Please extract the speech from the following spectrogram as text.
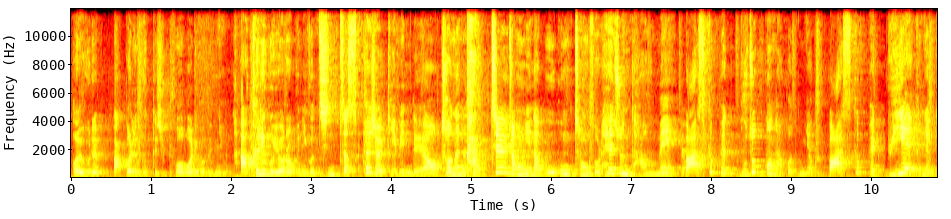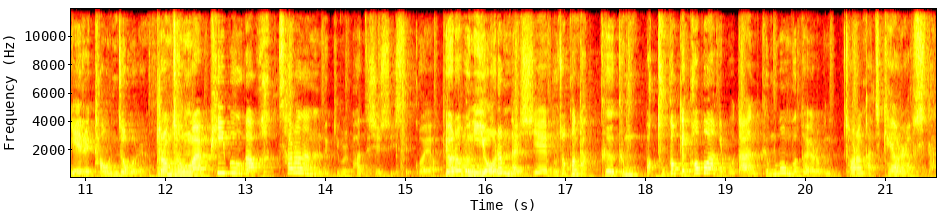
얼굴에 막걸리 붓듯이 부어버리거든요. 아 그리고 여러분 이건 진짜 스페셜 팁인데요. 저는 각질 정리나 모공 청소를 해준 다음에 마스크팩 무조건 하거든요. 그 마스크팩 위에 그냥 얘를 다 얹어버려요. 그럼 정말 피부가 확 살아나는 느낌을 받으실 수 있을 거예요. 여러분 이 여름 날씨에 무조건 다크 막 두껍게 커버하기보단 근본부터 여러분 저랑 같이 케어를 합시다.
